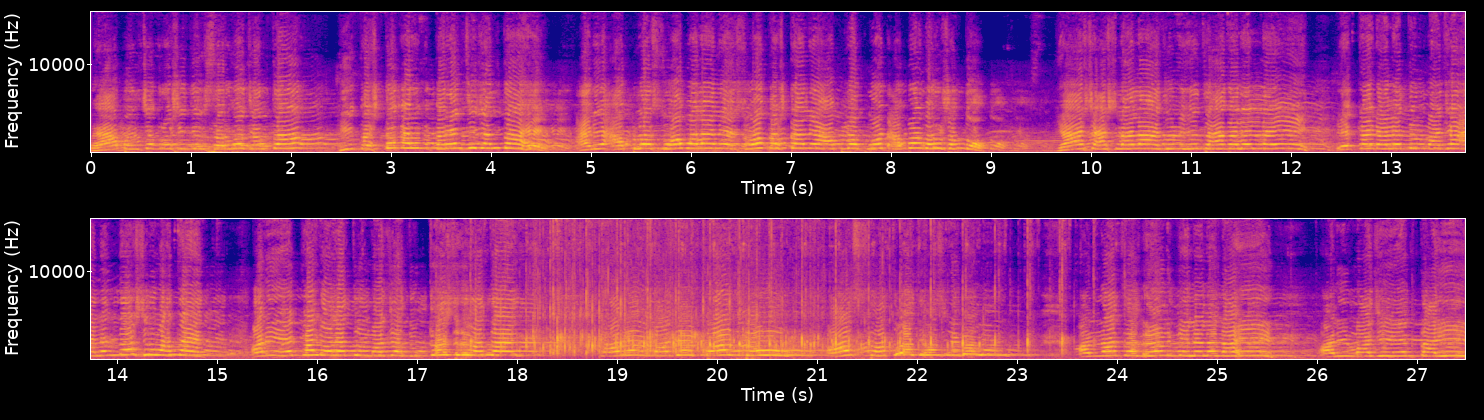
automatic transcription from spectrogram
ह्या पंचक्रोशीतील सर्व जनता ही कष्टकऱ्यांची जनता आहे आणि आपलं स्वबलाने स्वकष्टाने आपलं पोट आपण भरू शकतो ह्या शासनाला अजूनही जाग आलेली नाही एका डोळ्यातून माझ्या आनंद अश्रू वाहत आहेत आणि एका डोळ्यातून माझ्या दुःख अश्रू वाहत आहेत कारण माझे पाच भाऊ आज सातवा दिवस निघाले अन्नाचं ग्रहण नाही. आणि माझी एक ताई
